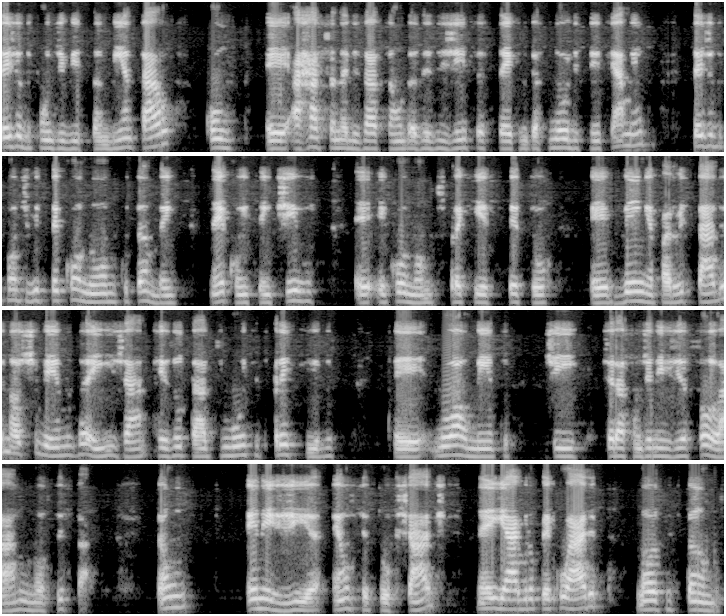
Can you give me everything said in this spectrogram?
seja do ponto de vista ambiental, com é, a racionalização das exigências técnicas no licenciamento, seja do ponto de vista econômico também, né, com incentivos é, econômicos para que esse setor é, venha para o Estado, e nós tivemos aí já resultados muito expressivos é, no aumento de geração de energia solar no nosso Estado. Então, energia é um setor-chave, né, e a agropecuária, nós estamos,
